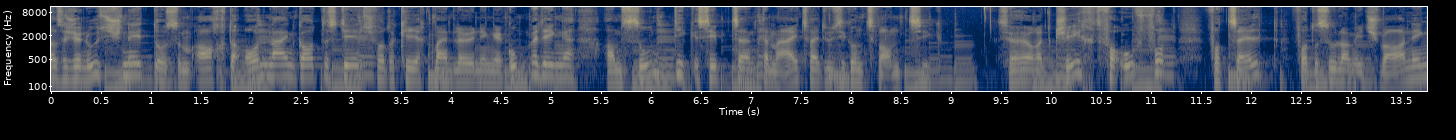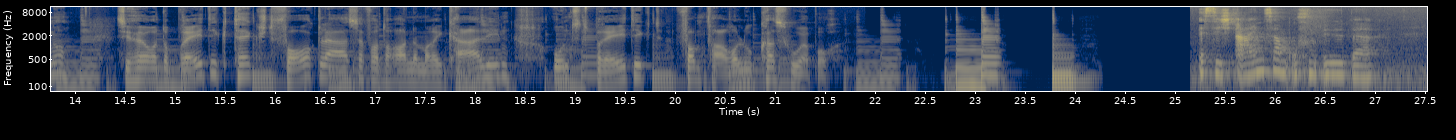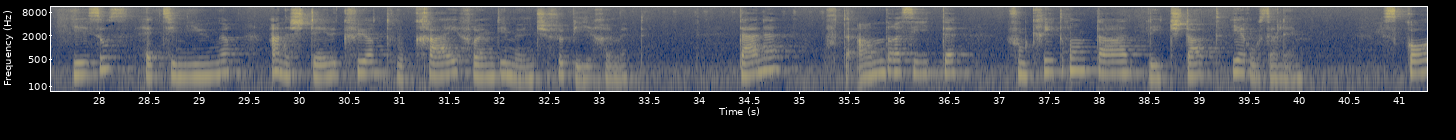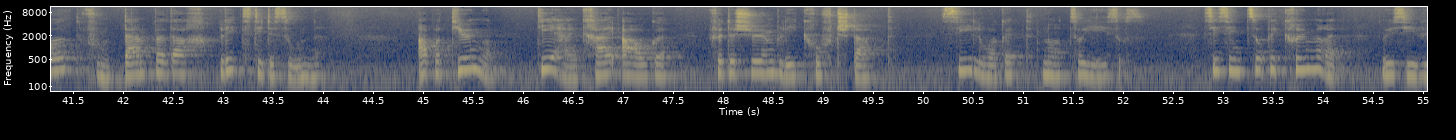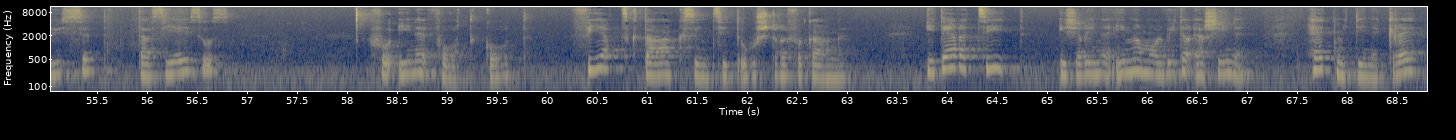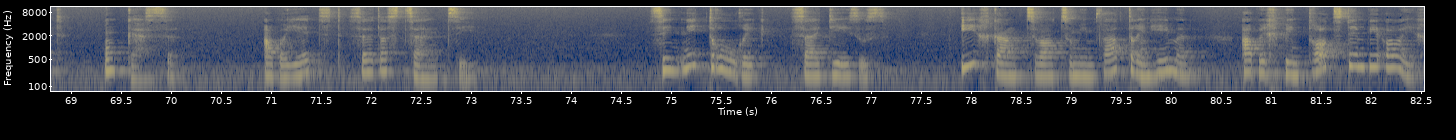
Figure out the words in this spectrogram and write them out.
Das ist ein Ausschnitt aus dem 8. Online-Gottesdienst von der Kirchgemeinde Löningen-Gumpendingen am Sonntag, 17. Mai 2020. Sie hören die Geschichte von Uffert, erzählt von der Sulamit Schwaninger. Sie hören den Predigtext vorgelesen von der Annemarie Kählin und die Predigt vom Pfarrer Lukas Huber. Es ist einsam auf dem Ölberg. Jesus hat seine Jünger an eine Stelle geführt, wo keine fremden Menschen vorbeikommen. Dann, auf der anderen Seite vom Kidrontal, liegt die Stadt Jerusalem. Das Gold vom Tempeldach blitzt in der Sonne. Aber die Jünger, die haben keine Augen für den schönen Blick auf die Stadt. Sie schauen nur zu Jesus. Sie sind so bekümmert, weil sie wissen, dass Jesus von ihnen fortgeht. 40 Tage sind seit Ostern vergangen. In dieser Zeit ist er ihnen immer mal wieder erschienen, hat mit ihnen geredet und gegessen. Aber jetzt soll das zu Ende sein. Sind nicht traurig, sagt Jesus. Ich gang zwar zu meinem Vater im Himmel, aber ich bin trotzdem bei euch.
